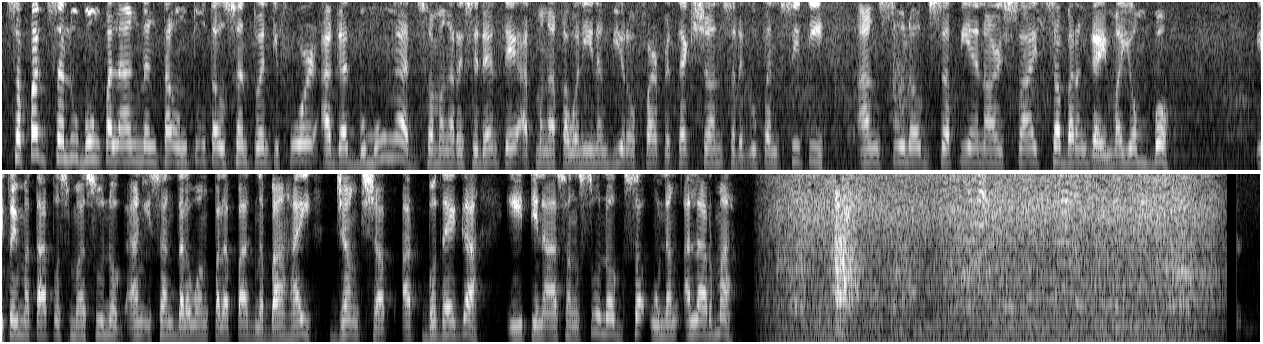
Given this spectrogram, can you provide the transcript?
Sa pagsalubong pa lang ng taong 2024, agad bumungad sa mga residente at mga kawani ng Bureau of Fire Protection sa Dagupan City ang sunog sa PNR site sa Barangay Mayombo. Ito'y matapos masunog ang isang dalawang palapag na bahay, junk shop at bodega. Itinaas ang sunog sa unang alarma.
